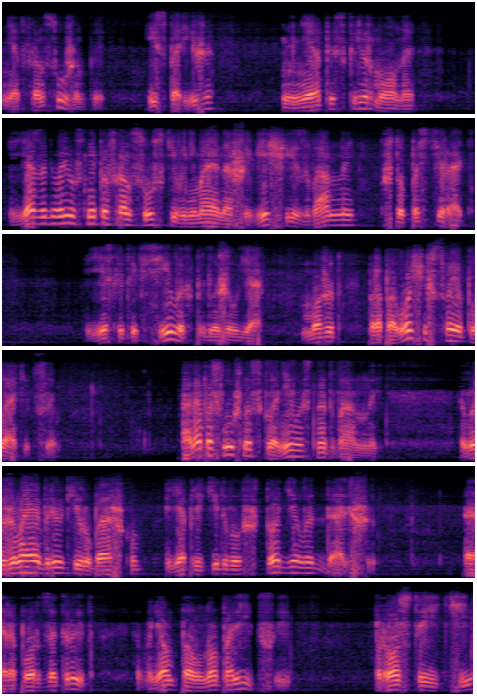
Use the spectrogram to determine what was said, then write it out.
Нет, француженка. Из Парижа? Нет, из Клермона». Я заговорил с ней по-французски, вынимая наши вещи из ванной, чтобы постирать. «Если ты в силах, — предложил я, — может, прополощешь свое платьице?» Она послушно склонилась над ванной. Выжимая брюки и рубашку, я прикидывал, что делать дальше. Аэропорт закрыт, в нем полно полиции. Просто идти,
